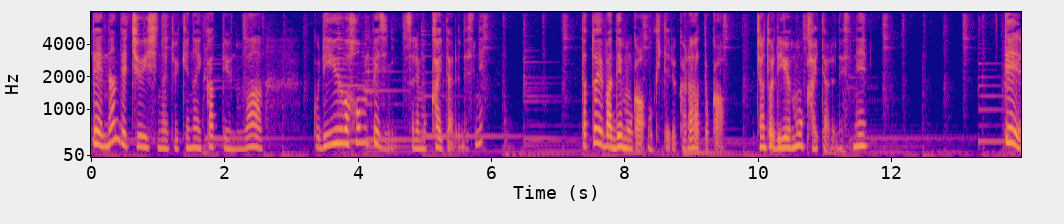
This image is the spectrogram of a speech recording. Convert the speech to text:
でなんで注意しないといけないかっていうのはこう理由はホームページにそれも書いてあるんですね。例えばデモが起きてるからとかちゃんと理由も書いてあるんですね。で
